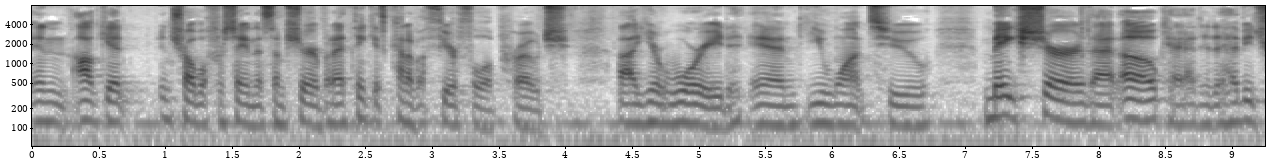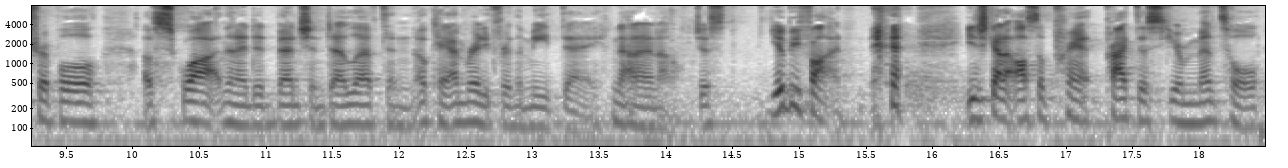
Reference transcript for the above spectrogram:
and I'll get in trouble for saying this, I'm sure, but I think it's kind of a fearful approach. Uh, you're worried and you want to make sure that, oh, okay, I did a heavy triple of squat and then I did bench and deadlift, and okay, I'm ready for the meet day. No, no, no. Just, you'll be fine. you just got to also pra- practice your mental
